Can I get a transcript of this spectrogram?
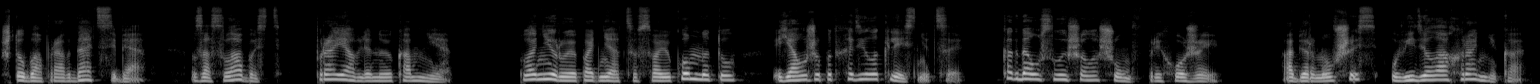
чтобы оправдать себя за слабость, проявленную ко мне. Планируя подняться в свою комнату, я уже подходила к лестнице, когда услышала шум в прихожей. Обернувшись, увидела охранника —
